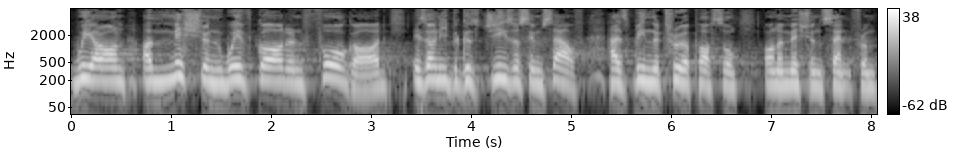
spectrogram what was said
we are on a mission with God and for God is only because Jesus himself has been the true apostle on a mission sent from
